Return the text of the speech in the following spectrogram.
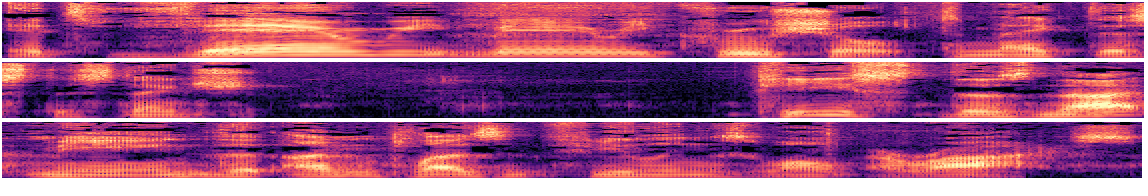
It's very, very crucial to make this distinction. Peace does not mean that unpleasant feelings won't arise.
